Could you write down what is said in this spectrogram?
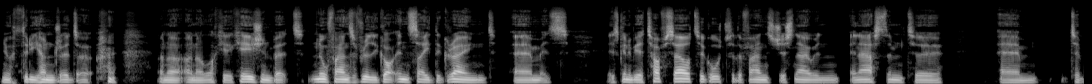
you know 300 uh, on a on a lucky occasion, but no fans have really got inside the ground. Um, it's it's going to be a tough sell to go to the fans just now and, and ask them to um, to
